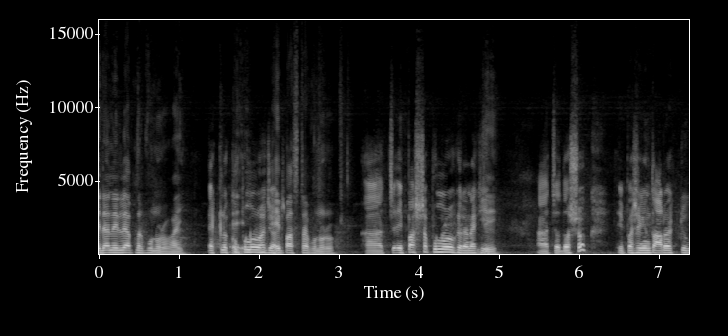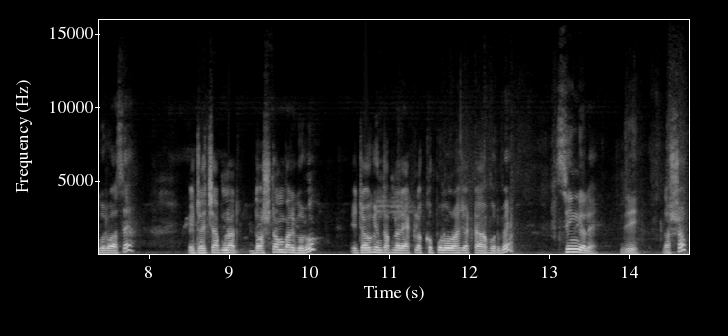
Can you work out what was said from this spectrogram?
এটা নিলে আপনার পনেরো ভাই। এক লক্ষ পনেরো হাজার। এই পাঁচটা পনেরো। আচ্ছা এই পাঁচটা পনেরো করে নাকি? আচ্ছা দর্শক এই পাশে কিন্তু আরও একটি গরু আছে। এটা হচ্ছে আপনার দশ নম্বর গরু। এটাও কিন্তু আপনার এক লক্ষ পনেরো হাজার টাকা পড়বে সিঙ্গেলে। জি। দর্শক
